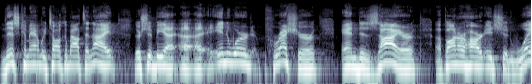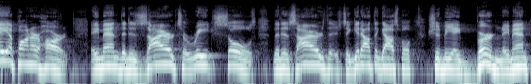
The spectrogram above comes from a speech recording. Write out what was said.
this command we talk about tonight, there should be an inward pressure and desire upon our heart. It should weigh upon our heart. Amen. The desire to reach souls, the desire to get out the gospel should be a burden, amen,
